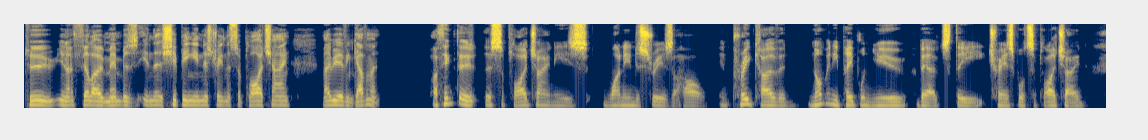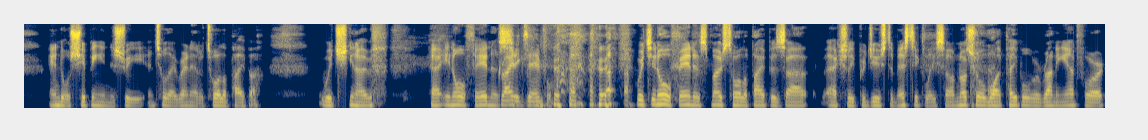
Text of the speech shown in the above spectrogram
to you know fellow members in the shipping industry, in the supply chain, maybe even government? I think the, the supply chain is one industry as a whole. In pre COVID, not many people knew about the transport supply chain and or shipping industry until they ran out of toilet paper, which, you know, uh, in all fairness, great example. which, in all fairness, most toilet papers are actually produced domestically. So I'm not sure why people were running out for it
